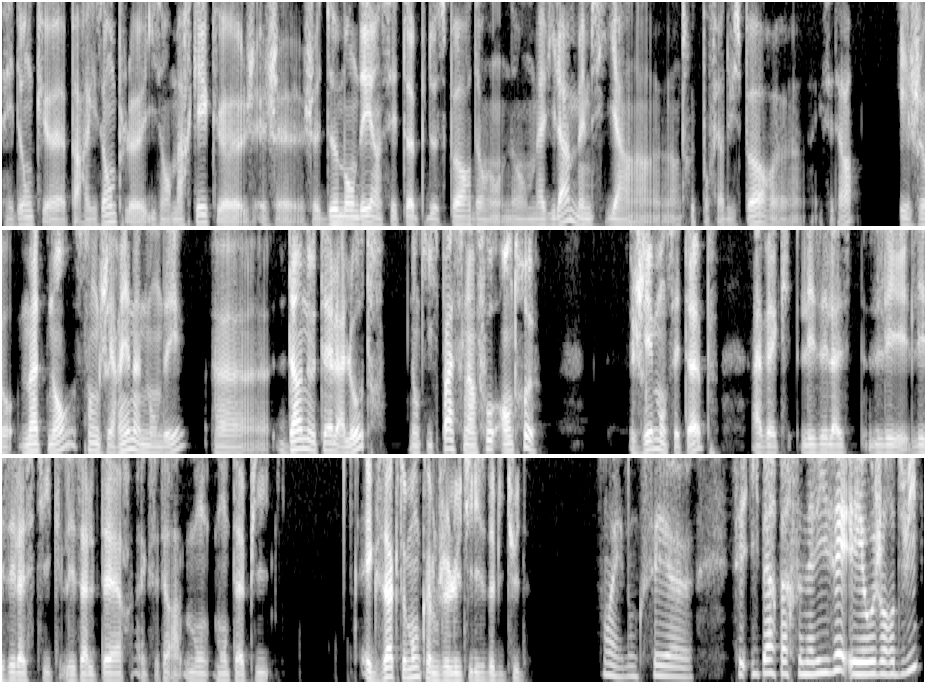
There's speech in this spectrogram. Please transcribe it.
Et donc, euh, par exemple, ils ont remarqué que je, demandais un setup de sport dans, ma villa, même s'il y a un, truc pour faire du sport, euh, etc. Et je, maintenant, sans que j'ai rien à demander, euh, d'un hôtel à l'autre, donc il se passe l'info entre eux. J'ai mon setup avec les, élastiques, les haltères, etc., mon, mon tapis, exactement comme je l'utilise d'habitude. Ouais, donc c'est c'est hyper personnalisé. Et aujourd'hui,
